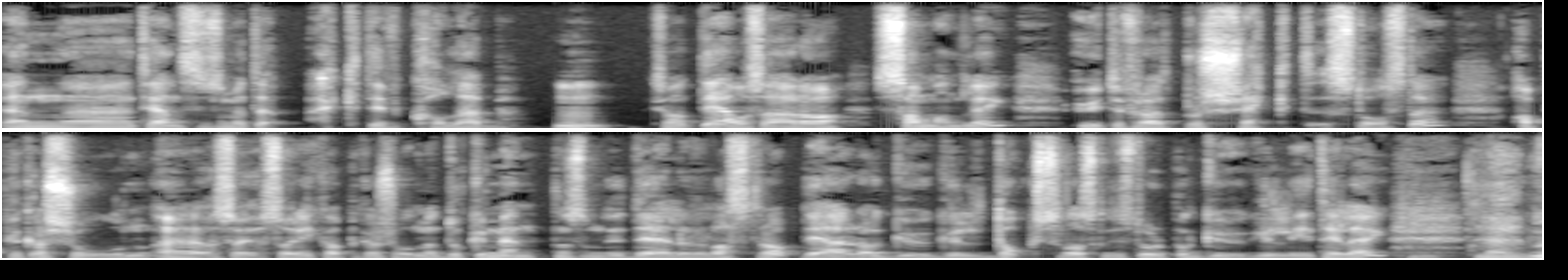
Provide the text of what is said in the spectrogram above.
en eh, tjeneste som heter Active Collab. Sant? Det også er da samhandling ut ifra et prosjektståsted. Applikasjonen, eh, sorry, ikke applikasjonen, men dokumentene som de deler og laster opp, det er da Google Docs, og da skal de stole på Google i tillegg. Men, Men- men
